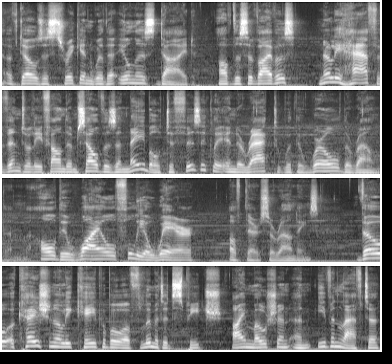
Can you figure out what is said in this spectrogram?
of those stricken with the illness died. Of the survivors, nearly half eventually found themselves unable to physically interact with the world around them, all the while fully aware of their surroundings. Though occasionally capable of limited speech, eye motion, and even laughter,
